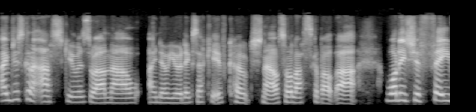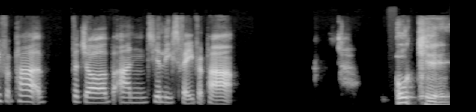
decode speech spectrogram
I'm just going to ask you as well now. I know you're an executive coach now, so I'll ask about that. What is your favorite part of the job and your least favorite part? Okay.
